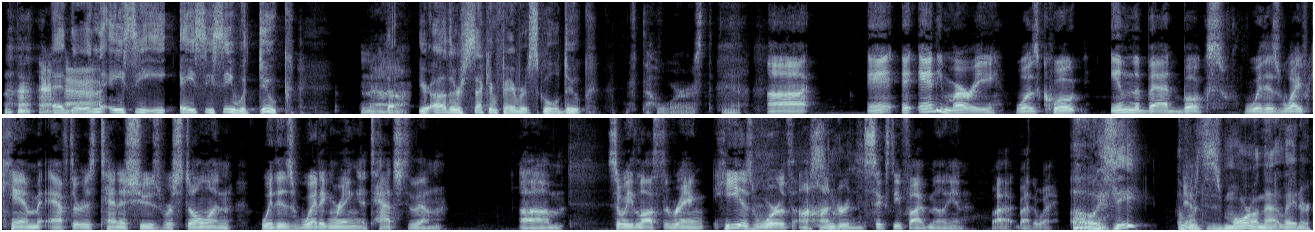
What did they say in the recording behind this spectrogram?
And they're in the ACE, ACC with Duke, no. the- your other second favorite school, Duke. the worst. Yeah. Uh, A- Andy Murray was quote in the bad books with his wife Kim after his tennis shoes were stolen with his wedding ring attached to them. Um, so he lost the ring. He is worth 165 million. By, by the way, Oh, is he? Yeah. There's more on that later.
